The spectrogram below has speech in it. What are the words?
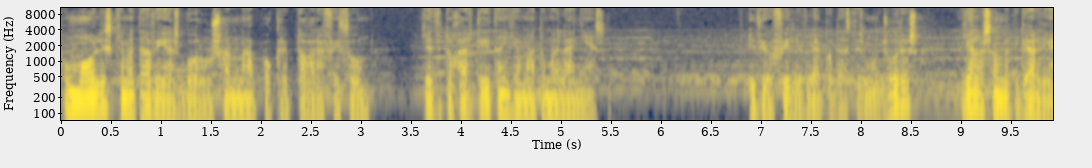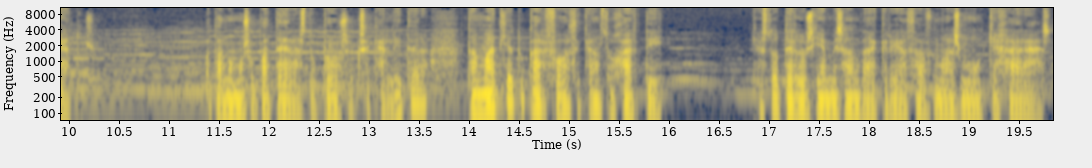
που μόλις και με τα βίας μπορούσαν να αποκρυπτογραφηθούν γιατί το χαρτί ήταν γεμάτο μελανιές. Οι δύο φίλοι βλέποντας τις μουτζούρες γέλασαν με την καρδιά τους. Όταν όμως ο πατέρας το πρόσεξε καλύτερα, τα μάτια του καρφώθηκαν στο χαρτί και στο τέλος γέμισαν δάκρυα θαυμασμού και χαράς.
